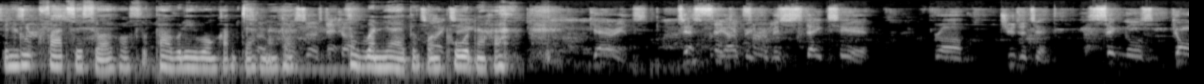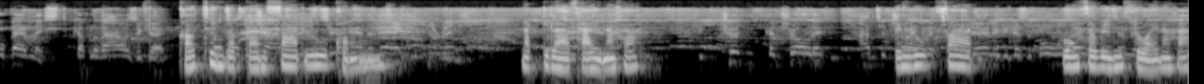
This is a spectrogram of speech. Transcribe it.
เป็นลูกฟาดสวยๆของสุภาวดีวงศ์คำจันทร์นะคะผู้บรรยายเป็นคนพูดนะคะ Hungarians desperately hoping for mistakes here from Juditin, singles gold medalist a couple of hours ago. เขาถึงกับการฟาดลูกของนักกีฬาไทยนะคะ She couldn't control it, had to เป็น try ลู to ก attack ฟาด it early because the ball วง was สวิงสวยนะคะ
